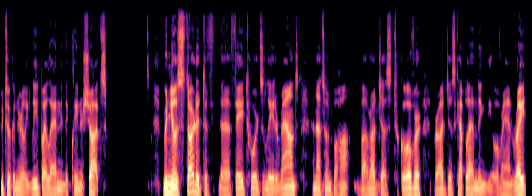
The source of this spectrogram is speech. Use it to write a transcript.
who took an early lead by landing the cleaner shots. Munoz started to uh, fade towards the later rounds, and that's when Barajas took over. Barajas kept landing the overhand right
